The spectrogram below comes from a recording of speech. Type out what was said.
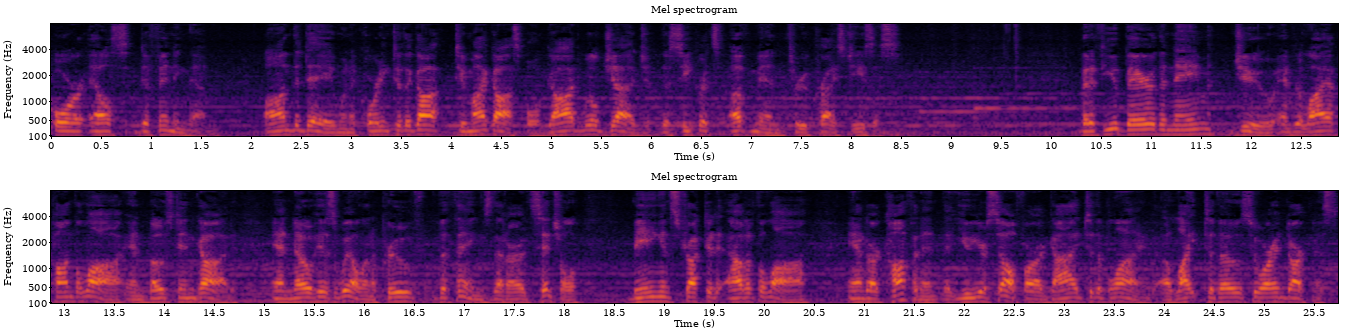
or else defending them. On the day when, according to, the to my gospel, God will judge the secrets of men through Christ Jesus. But if you bear the name Jew and rely upon the law and boast in God and know his will and approve the things that are essential, being instructed out of the law, and are confident that you yourself are a guide to the blind, a light to those who are in darkness,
